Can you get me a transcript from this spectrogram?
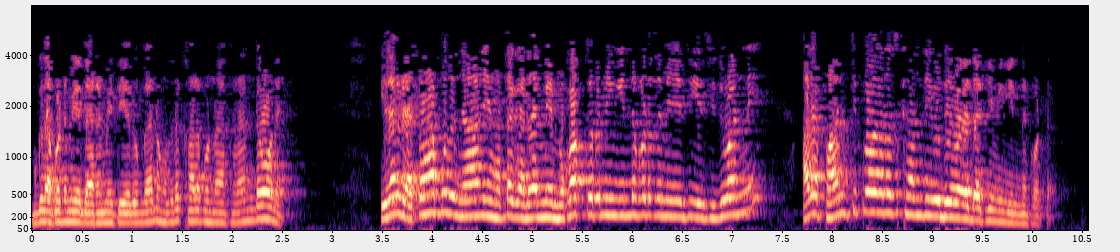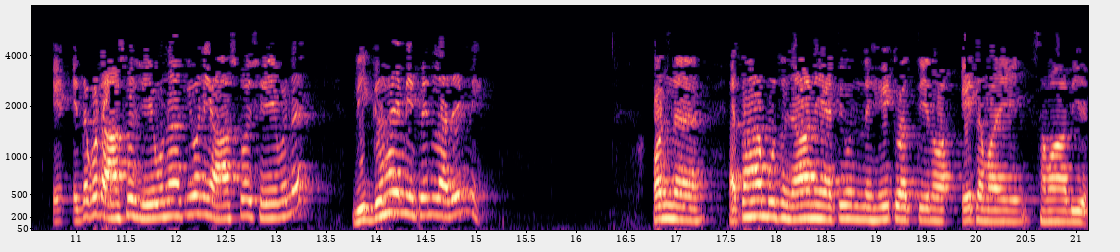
මොකද අපිට මේ ධර්මයේ තේරුම් ගන්න හොඳට කල්පනා කරන්න ඕනේ. ඊළඟට යථාභූත ඥානය හටගන්න මේ මොකක් කරමින් ඉන්නකොටද මේ සිදුවන්නේ? අර පංචපාදනස්කන්ධය උදේවය දකිමින් ඉන්නකොට. එතකොට ආශ්‍රය ඡේ වුණා කියවනේ ආශ්‍රය ඡේවන විග්‍රහය මේ පෙන්ලා දෙන්නේ. ඔන්න යථාභූත ඥානය ඇති වුන්න හේතුවක් තියෙනවා ඒ තමයි සමාධිය.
